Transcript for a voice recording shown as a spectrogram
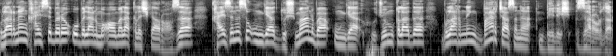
ularning qaysi biri u bilan muomala qilishga rozi, qaysinisi unga dushman va unga hujum qiladi, bularning barchasini bilish zarurdir.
